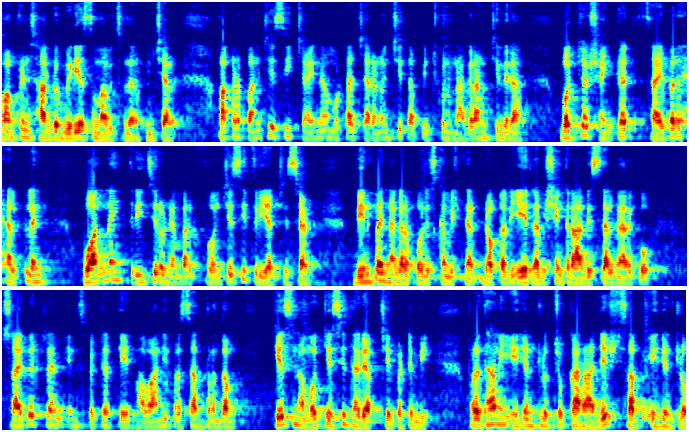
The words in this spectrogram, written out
conference హాల్లో మీడియా సమావేశం నిర్వహించారు. అక్కడ పనిచేసి చైనా ముఠా చెర నుంచి తప్పించుకున్న నగరానికి చెందిన Boccha Shankar cyber helpline one nine three zero నెంబర్కు ఫోన్ చేసి ఫిర్యాదు చేశాడు. దీనిపై నగర police commissioner doctor A Ravishankar ఆదేశాల మేరకు cyber crime inspector K Bhavani Prasad బృందం కేసు నమోదు చేసి దర్యాప్తు చేపట్టింది. ప్రధాన ఏజెంట్లు చుక్కా రాజేష్ సబ్ ఏజెంట్లు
